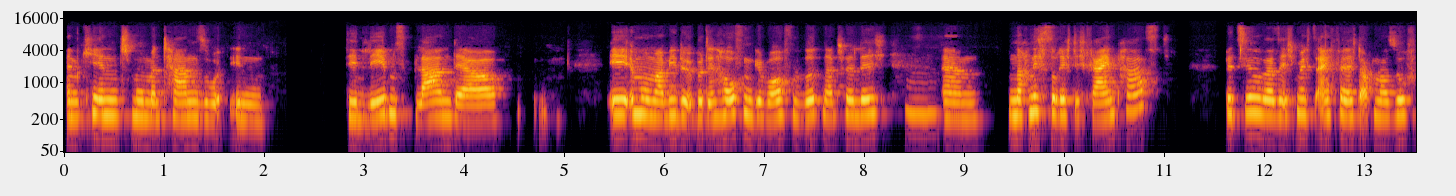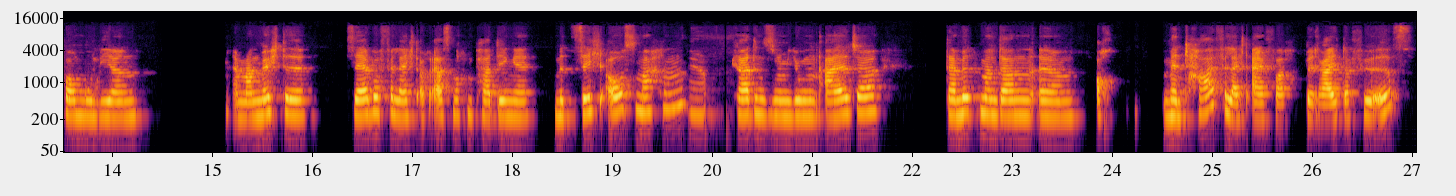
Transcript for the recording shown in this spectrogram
ein Kind momentan so in den Lebensplan, der eh immer mal wieder über den Haufen geworfen wird, natürlich, mhm. ähm, noch nicht so richtig reinpasst. Beziehungsweise ich möchte es eigentlich vielleicht auch mal so formulieren, man möchte selber vielleicht auch erst noch ein paar Dinge mit sich ausmachen, ja. gerade in so einem jungen Alter, damit man dann ähm, auch mental vielleicht einfach bereit dafür ist.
